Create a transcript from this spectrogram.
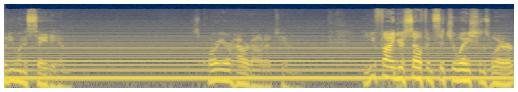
What do you want to say to him? Just pour your heart out to him. You find yourself in situations where,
